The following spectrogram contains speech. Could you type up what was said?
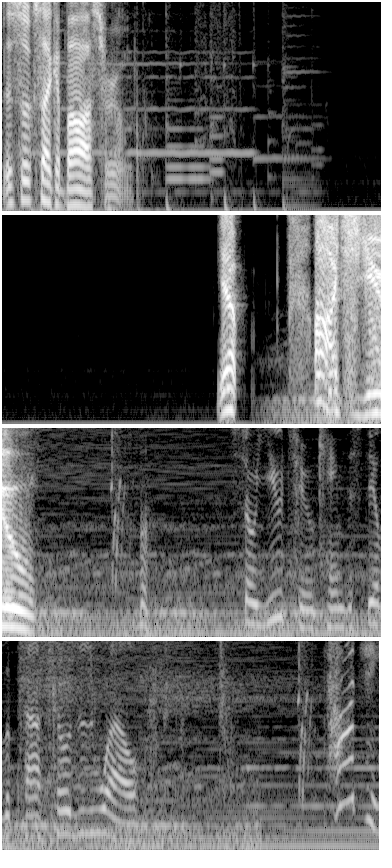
This looks like a boss room. Yep. Ah, oh, it's you! So you two came to steal the passcodes as well. Taji,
